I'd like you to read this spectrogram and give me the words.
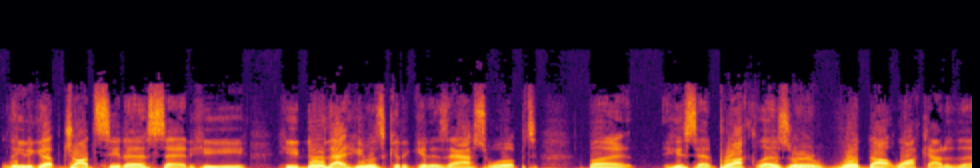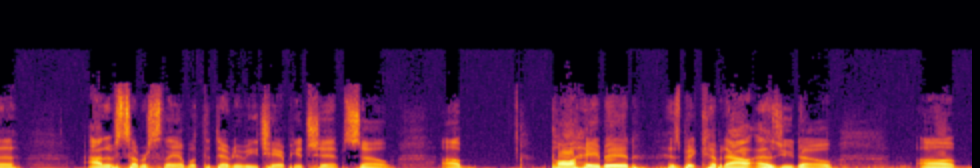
leading up, John Cena said he he knew that he was gonna get his ass whooped, but he said Brock Lesnar would not walk out of the out of SummerSlam with the WWE Championship. So, um, Paul Heyman has been coming out, as you know, um,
